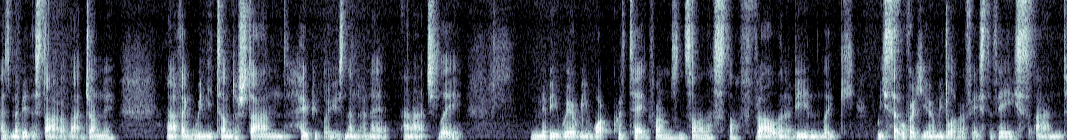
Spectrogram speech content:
is maybe the start of that journey. And I think we need to understand how people are using the internet and actually maybe where we work with tech firms and some of this stuff rather than it being like we sit over here and we deliver face to face and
